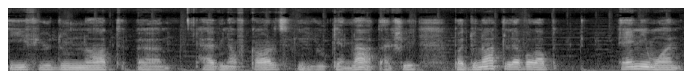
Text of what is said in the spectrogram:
if you do not uh, have enough cards. You cannot actually. But do not level up anyone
